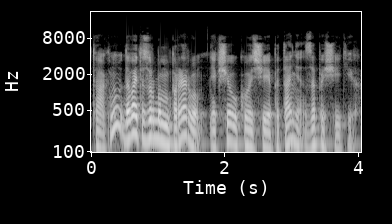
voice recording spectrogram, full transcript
Так, ну давайте зробимо перерву. Якщо у когось ще є питання, запишіть їх.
